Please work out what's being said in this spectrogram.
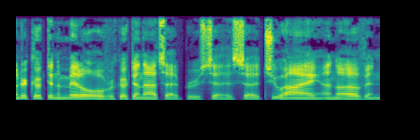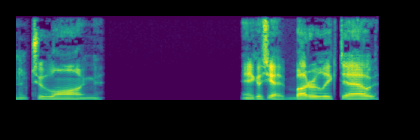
Undercooked in the middle, overcooked on the outside. Prue says, uh, too high on the oven, too long. And he goes, yeah, butter leaked out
